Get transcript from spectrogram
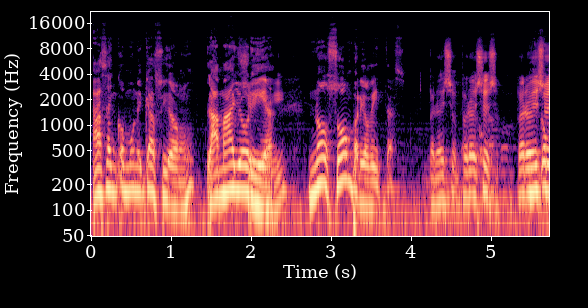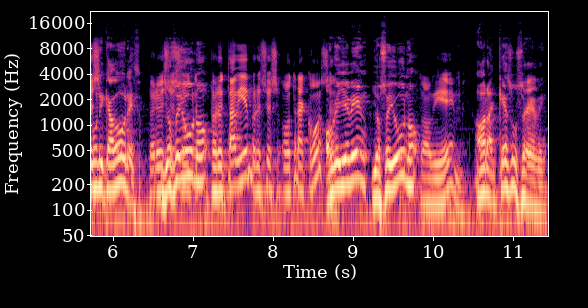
hacen comunicación, la mayoría, Sí. no son periodistas. Pero eso, pero eso es, pero eso es- comunicadores. pero Yo eso soy es otra- uno. Pero está bien, pero eso es otra cosa. Oye, bien, yo soy uno. Está bien. Ahora, ¿qué sucede?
